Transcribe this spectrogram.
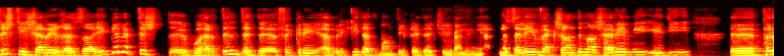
پشتی شەڕێ غەزایی گەلک تشت گوهرتن فکری ئەمریکی دەمانتیقێ دەچی مەسلەی ڤەکشاندنا شەرێمی ئیدی پر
